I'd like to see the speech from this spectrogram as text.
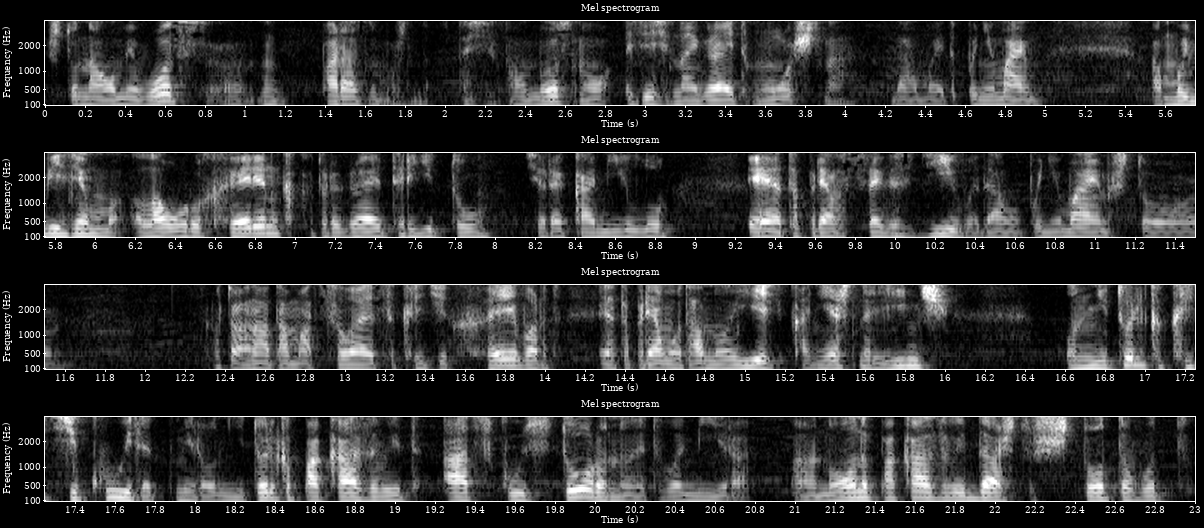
что Наоми Уотс, ну, по-разному можно относиться к Наоми Уотс, но здесь она играет мощно, да, мы это понимаем. А мы видим Лауру Херинг, которая играет Риту-Камилу. Это прям секс-дива, да, мы понимаем, что вот она там отсылается Критик Хейвард. Это прям вот оно и есть. Конечно, Линч он не только критикует этот мир, он не только показывает адскую сторону этого мира, а, но он и показывает, да, что что-то вот...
